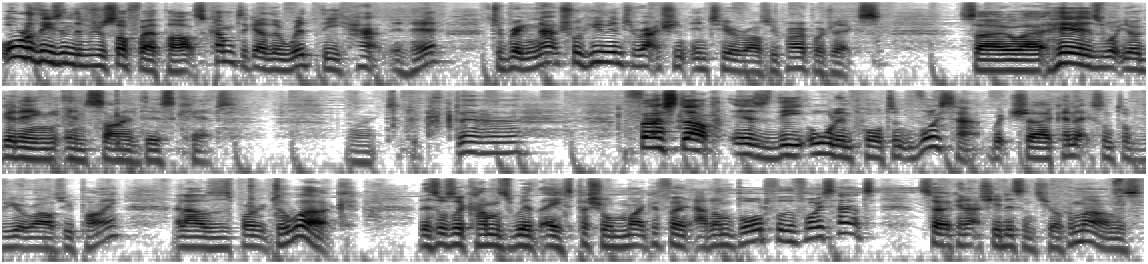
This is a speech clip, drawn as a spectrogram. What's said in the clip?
All of these individual software parts come together with the hat in here to bring natural human interaction into your Raspberry Pi projects. So uh, here's what you're getting inside this kit. Right. Da -da. First up is the all-important voice hat, which uh, connects on top of your Raspberry Pi and allows this project to work. This also comes with a special microphone add-on board for the voice hat, so it can actually listen to your commands.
